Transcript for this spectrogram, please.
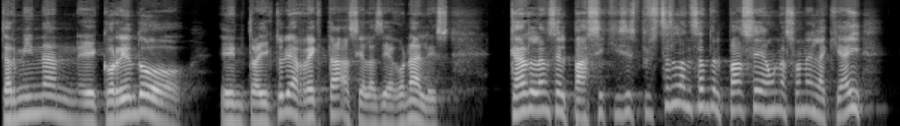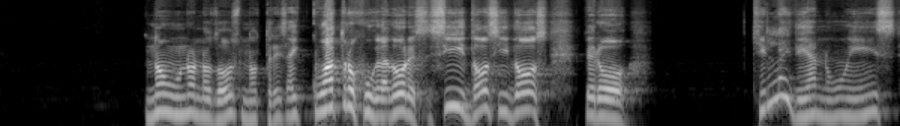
terminan eh, corriendo en trayectoria recta hacia las diagonales. Carl lanza el pase y dices, pero estás lanzando el pase a una zona en la que hay no uno, no dos, no tres, hay cuatro jugadores. Sí, dos y dos, pero ¿qué la idea no es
